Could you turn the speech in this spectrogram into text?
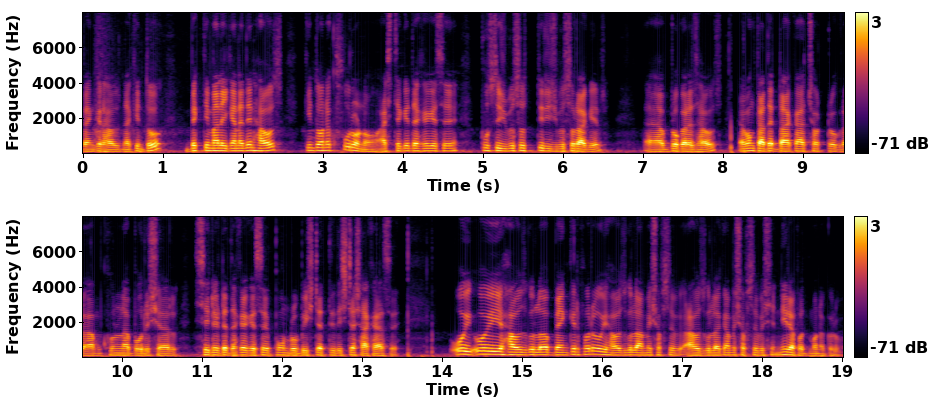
ব্যাংকের হাউস না, কিন্তু ব্যক্তি মালিকানাধীন হাউস কিন্তু অনেক পুরনো। আজ থেকে দেখা গেছে পঁচিশ বছর, তিরিশ বছর আগের ব্রোকারেজ হাউস এবং তাদের ঢাকা, চট্টগ্রাম, খুলনা, বরিশাল, সিলেটে দেখা গেছে পনেরো বিশটা, তিরিশটা শাখা আছে। ওই ওই হাউসগুলো ব্যাংকের পরে ওই হাউসগুলো আমি সবচেয়ে হাউসগুলোকে আমি সবচেয়ে বেশি নিরাপদ মনে করব।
